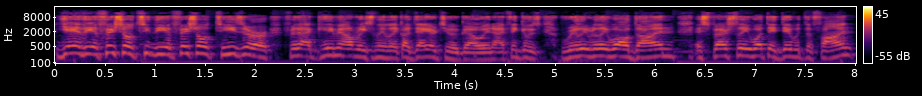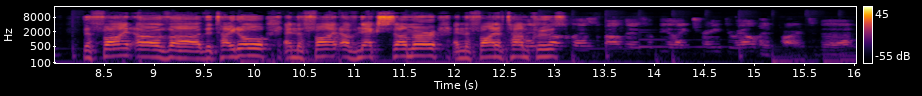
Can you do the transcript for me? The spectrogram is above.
Yeah, the official te- the official teaser for that came out recently, like a day or two ago, and I think it was really really well done. Especially what they did with the font, the font of uh, the title, and the font of next summer, and the font of Tom Cruise. so close about there's gonna be like train derailment part. The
